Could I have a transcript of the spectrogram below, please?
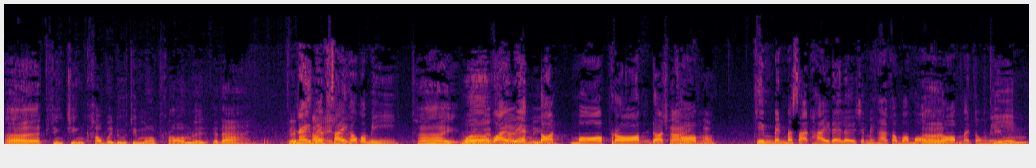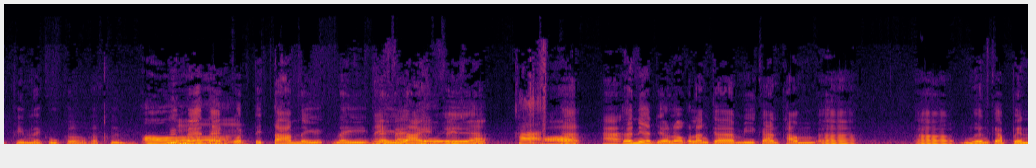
เอ่อจริง ๆ เข้าไปดูที่หมอพร้อมเลยก็ได้ ในเว็บไซต์เขาก็มี ใช่ w w ใน w เว็บไซต์ก็มีหมอพร้อม ใช่ .com ครับ พิมพ์เป็นภาษาไทยได้เลยใช่ไหมคะคำว่าหมอพร้อมมาตรงพินี้ มพ์พิมพ์ใน Google ก็ขึ้น อ๋อ หรือแม้แต่กดติดตามในในในในแฟนไลน์เพโอจเอ Facebook ค่ะ อ๋อฮะฮะแล้วเนี่ยเดี๋ยวเรากำลังจะมีการทำอ่าอ่าเหมือนกับเป็น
